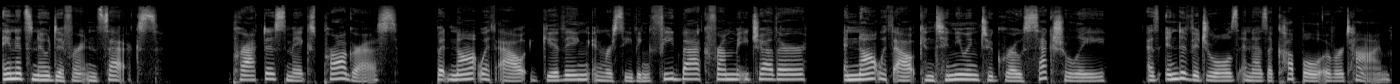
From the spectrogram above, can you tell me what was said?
And it's no different in sex. Practice makes progress, but not without giving and receiving feedback from each other, and not without continuing to grow sexually as individuals and as a couple over time.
